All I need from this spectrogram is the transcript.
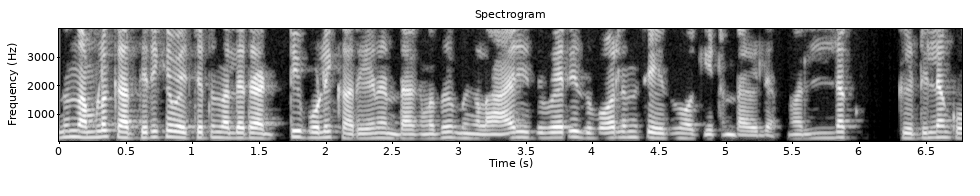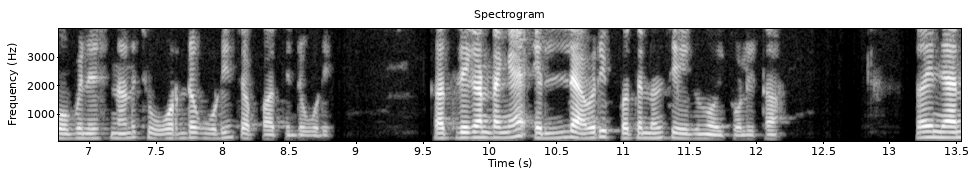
ഇന്ന് നമ്മൾ കത്തിരിക്ക വെച്ചിട്ട് നല്ലൊരു അടിപൊളി കറിയാണ് ഉണ്ടാക്കുന്നത് നിങ്ങൾ ആരും ഇതുവരെ ഇതുപോലെ ഒന്നും ചെയ്ത് നോക്കിയിട്ടുണ്ടാവില്ല. നല്ല കിടിലം കോമ്പിനേഷനാണ് ചോറിന്റെ കൂടിയും ചപ്പാത്തിന്റെ കൂടിയും. കത്തിരിക്ക ഉണ്ടെങ്കിൽ എല്ലാവരും ഇപ്പം തന്നെ ഒന്ന് ചെയ്ത് നോക്കിക്കോളിട്ടാ. അതായത് ഞാൻ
